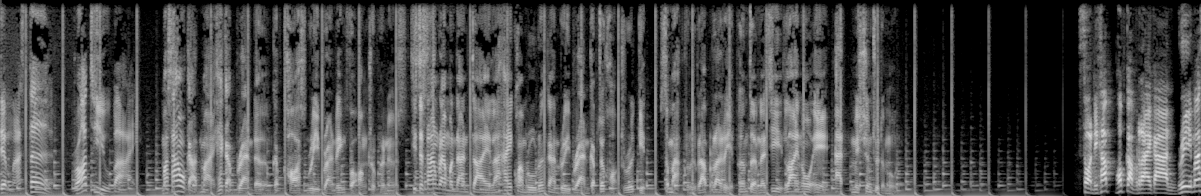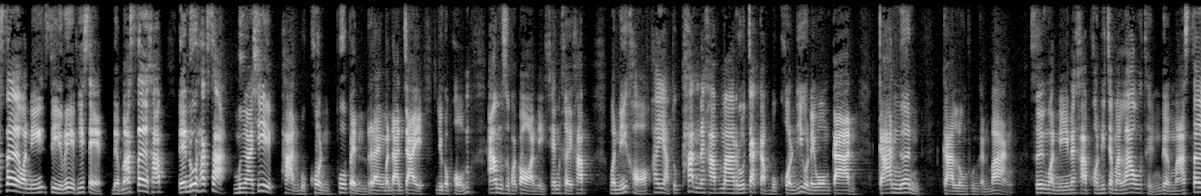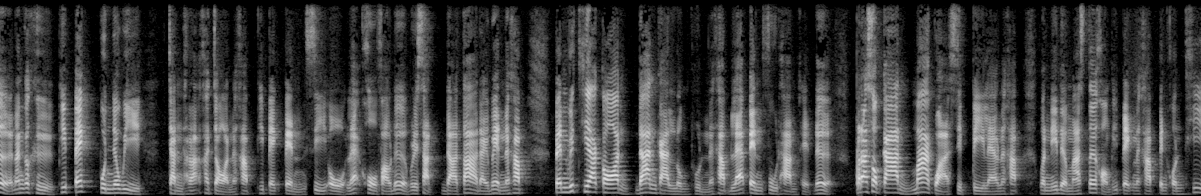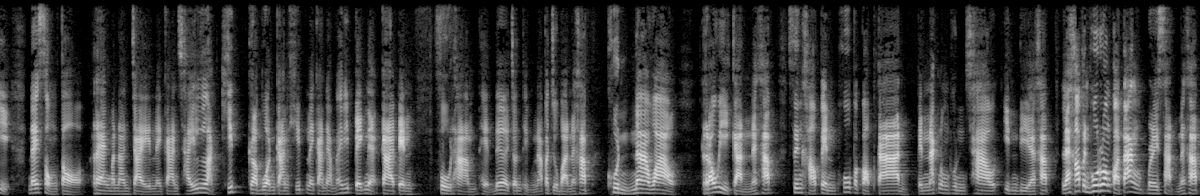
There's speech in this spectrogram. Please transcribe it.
The Master brought to you by มาสร้างโอกาสใหม่ให้กับแบรนด์เดิมกับคอร์ส Rebranding for Entrepreneurs ที่จะสร้างแรงบันดาลใจและให้ความรู้เรื่องการรีแบรนด์กับเจ้าของธุรกิจ สมัครหรือรับรายละเอียดเพิ่มเติมได้ที่ Line OA at Mission to the Moon สวัสดีครับ พบกับรายการ Remaster วันนี้ซีรีส์พิเศษ The Master ครับ เรียนรู้ทักษะมืออาชีพผ่านบุคคล ผู้เป็นแรงบันดาลใจอยู่กับผมอ้ำสุภกรอีกเช่นเคยครับ วันนี้ขอขยับทุกท่านนะครับ มารู้จักกับบุคคลที่อยู่ในวงการ การเงินการลงทุนกันบ้าง ซึ่งวันนี้นะครับคนที่จะมาเล่าถึง The Master นั่นก็คือพี่เป๊กปุญญวีจันทรขจรนะครับพี่เป๊กเป็น CEO และ Co-founder บริษัท Data d i v e n นะครับเป็นวิทยากรด้านการลงทุนนะครับและเป็น full time trader ประสบการณ์มากกว่า 10 ปีแล้วนะครับ วันนี้ The Master ของพี่เป็กนะครับเป็นคนที่ได้ส่งต่อแรงบันดาลใจในการใช้หลักคิดกระบวนการคิดในการทำให้พี่เป็กเนี่ยกลายเป็น full time trader จนถึงณปัจจุบันนะครับ คุณนาวาวระวีกันนะครับซึ่งเขาเป็นผู้ประกอบการเป็นนักลงทุนชาวอินเดียครับ และเขาเป็นผู้ร่วมก่อตั้งบริษัทนะครับ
